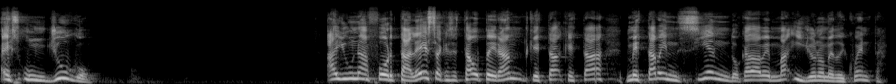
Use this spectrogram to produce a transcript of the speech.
es un yugo. Hay una fortaleza que se está operando, que, está, que está, me está venciendo cada vez más y yo no me doy cuenta.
